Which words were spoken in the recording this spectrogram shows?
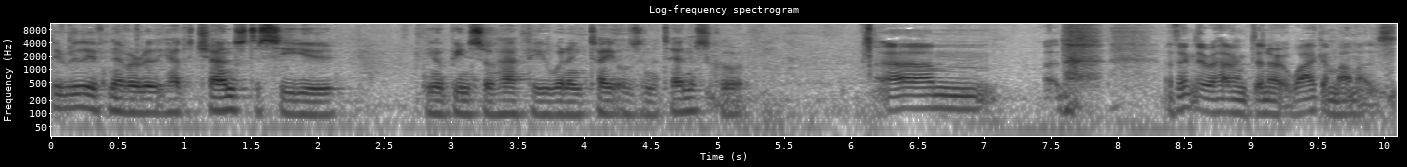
they really have never really had a chance to see you, you know, being so happy winning titles in a tennis court? Um, I think they were having dinner at Wagamama's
